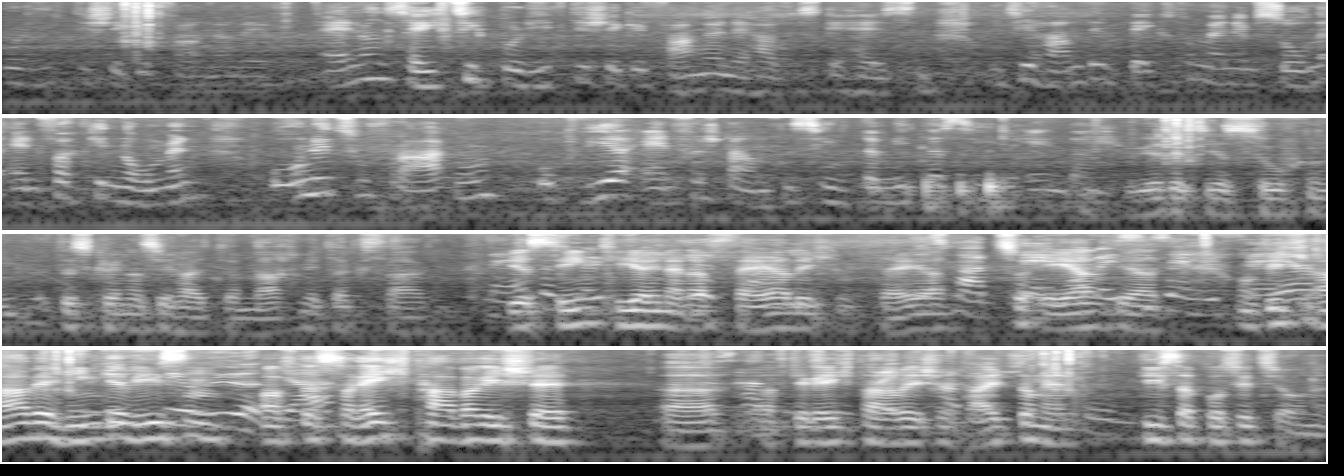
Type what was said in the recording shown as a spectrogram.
politische Gefangene. 61 politische Gefangene hat es geheißen. Und sie haben den Text von meinem Sohn einfach genommen, ohne zu fragen, ob wir einverstanden sind, damit er sie ihn ändern. Ich würde Sie suchen, das können Sie heute am Nachmittag sagen. Nein, wir sind hier in einer feierlichen Feier zu Ehren. Und ich habe hingewiesen berührt, auf ja? das rechthaberische äh, auf die rechthaberischen Haltungen dieser Positionen.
